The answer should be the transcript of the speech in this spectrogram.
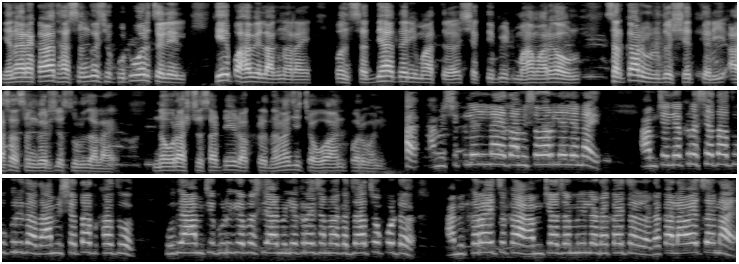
येणाऱ्या काळात हा संघर्ष कुठवर चलेल हे पाहावे लागणार आहे. पण सध्या तरी मात्र शक्तीपीठ महामार्गावरून सरकार विरुद्ध शेतकरी असा संघर्ष सुरू झाला आहे. नवराष्ट्रासाठी डॉक्टर धनाजी चव्हाण परभणी. आम्ही शिकलेले नाहीत आम्ही सवरलेले नाहीत. आमचे लेकर शेतात उकरीतात आम्ही शेतात खातो उद्या आमचे गुडघे बसले आम्ही लेकराच्या मागे जायचो कुठं? आम्ही करायचं का? आमच्या जमिनीला ढकायचा ढका लावायचा नाही.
